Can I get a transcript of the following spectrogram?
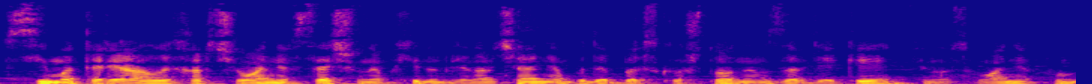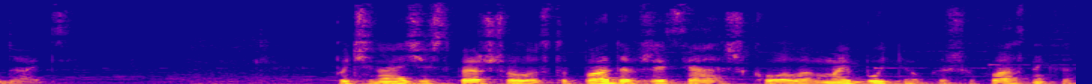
Всі матеріали, харчування, все, що необхідно для навчання, буде безкоштовним завдяки фінансуванню фундації. Починаючи з 1 листопада, вже ця школа майбутнього першокласника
